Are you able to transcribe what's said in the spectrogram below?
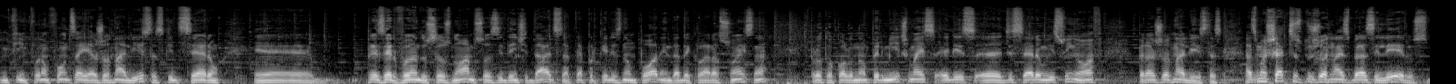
Enfim, foram fontes aí a jornalistas que disseram. É, preservando seus nomes, suas identidades, até porque eles não podem dar declarações, né? O protocolo não permite, mas eles eh, disseram isso em off para jornalistas. As manchetes dos jornais brasileiros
